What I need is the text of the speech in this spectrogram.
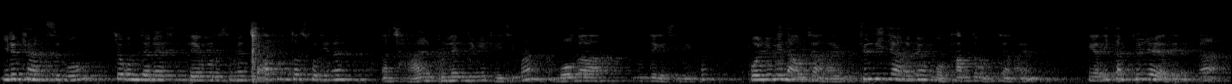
이렇게 안 쓰고 조금 전에 대형으로 쓰면 조금 더 소리는 잘 블렌딩이 되지만 뭐가 문제겠습니까? 볼륨이 나오지 않아요. 들리지 않으면 뭐 감동 없잖아요. 그러니까 일단 들려야 되니까.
